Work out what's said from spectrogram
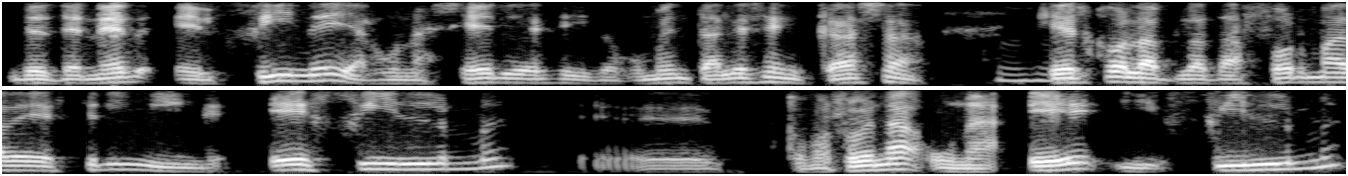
de tener el cine y algunas series y documentales en casa, que es con la plataforma de streaming eFilm, eh, como suena, una E y Film,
